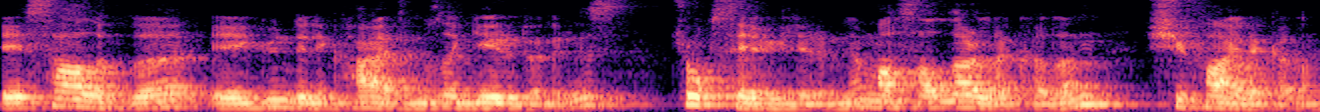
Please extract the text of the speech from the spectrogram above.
e, sağlıklı e, gündelik hayatımıza geri döneriz. Çok sevgilerimle, masallarla kalın, şifayla kalın.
